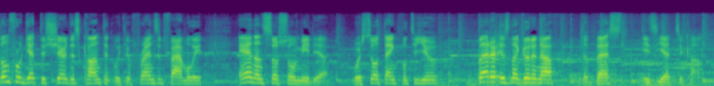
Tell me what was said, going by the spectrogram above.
Don't forget to share this content with your friends and family and on social media. We're so thankful to you. Better is not good enough. The best is yet to come.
